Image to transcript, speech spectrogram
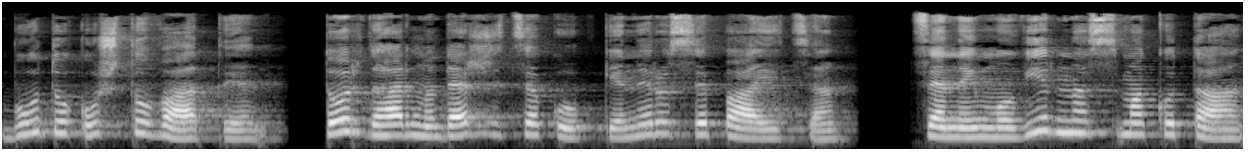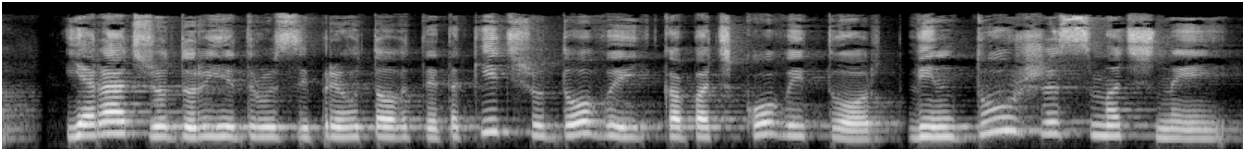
Буду куштувати. Торт гарно держиться кубки, не розсипається. Це неймовірна смакота. Я раджу, дорогі друзі, приготувати такий чудовий кабачковий торт. Він дуже смачний.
